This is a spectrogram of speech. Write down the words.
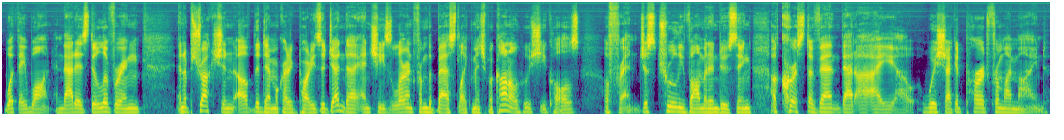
what they want, and that is delivering an obstruction of the Democratic Party's agenda. And she's learned from the best, like Mitch McConnell, who she calls a friend. Just truly vomit inducing, a cursed event that I uh, wish I could purge from my mind.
